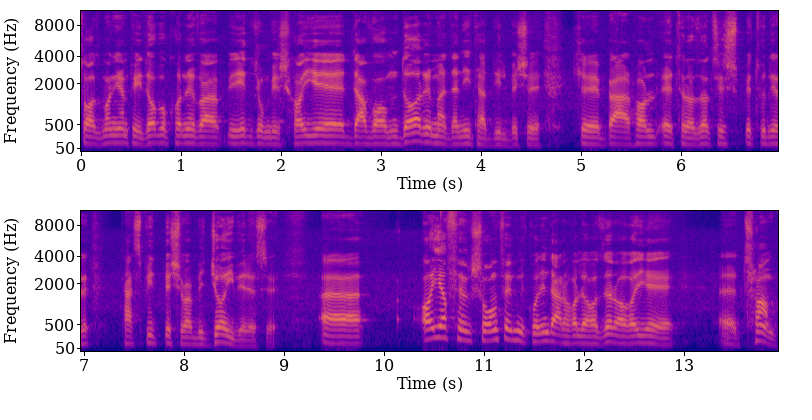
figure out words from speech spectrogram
سازمانی هم پیدا بکنه و به یک جنبش های دوامدار مدنی تبدیل بشه که به حال اعتراضاتش بتونه تثبیت بشه و به جایی برسه. آیا شما فکر می‌کنین در حال حاضر آقای ترامپ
